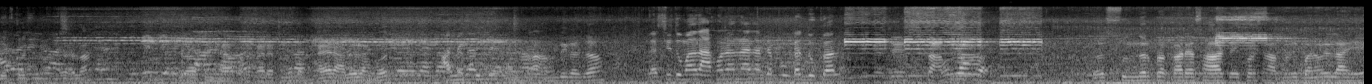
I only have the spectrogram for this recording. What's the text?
डेकोरेशन करायला. तर आपण ह्या प्रकारे आपण बाहेर आलेलो आहोत. अंबिकाचा लस्सी तुम्हाला दाखवणार नाही आमच्या पोटात दुखल. तर सुंदर प्रकारे असा हा डेकोरेशन आतमध्ये बनवलेला आहे.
